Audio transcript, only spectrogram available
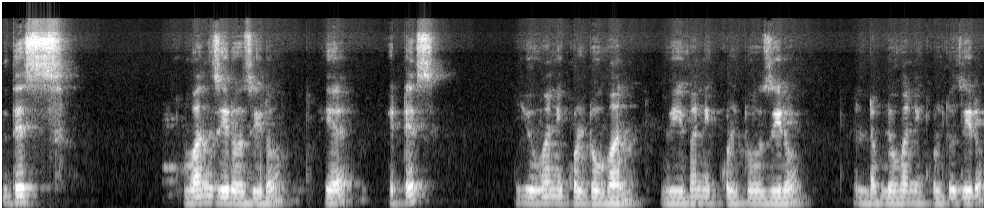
this 100 here it is u1 equal to 1 v1 equal to 0 and w1 equal to 0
